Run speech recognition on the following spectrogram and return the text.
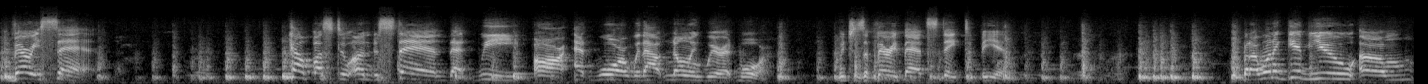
very sad. Help us to understand that we are at war without knowing we're at war, which is a very bad state to be in. But I want to give you um,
